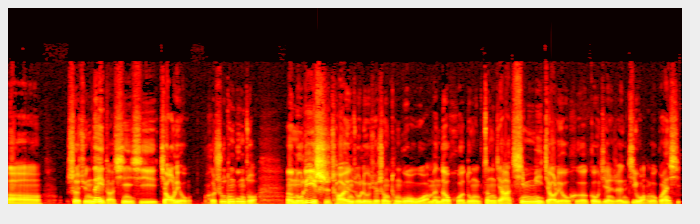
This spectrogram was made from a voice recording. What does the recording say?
呃社群内的信息交流和疏通工作，呃，努力使朝鲜族留学生通过我们的活动增加亲密交流和构建人际网络关系，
